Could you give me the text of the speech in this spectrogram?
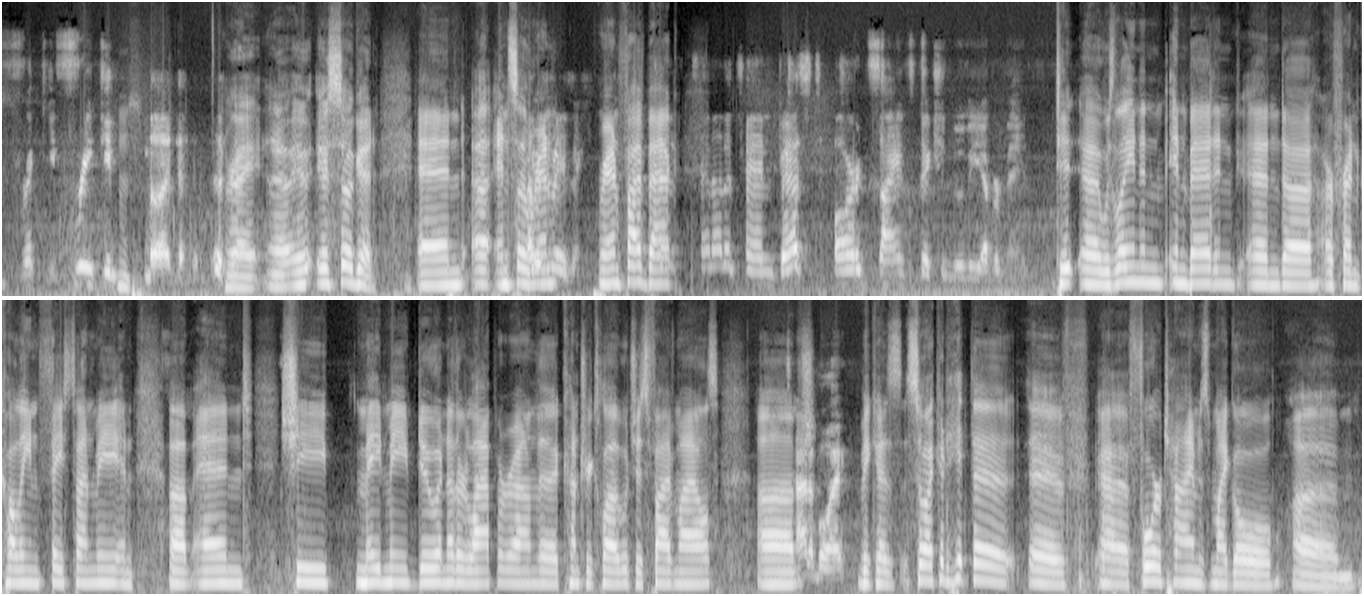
Freaky, freaking good. Right, no, it, it was so good, and uh, and so ran amazing. ran five back. 10 out of 10. Best hard science fiction movie ever made. Did, uh, was laying in, in bed and and uh, our friend Colleen FaceTimed me and um, and she made me do another lap around the country club, which is five miles. Um, Attaboy. because so I could hit the uh, uh, four times my goal um,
